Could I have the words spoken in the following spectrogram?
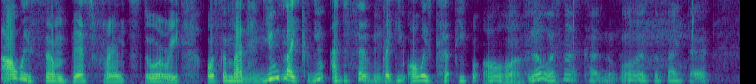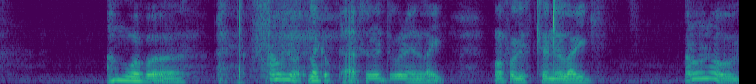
always some best friend story or somebody mm-hmm. you like you I just said it, like you always cut people off. no, it's not cutting them off. It's the fact that I'm more of a, I don't know, like a passionate dude, and like motherfuckers tend to like I don't know.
